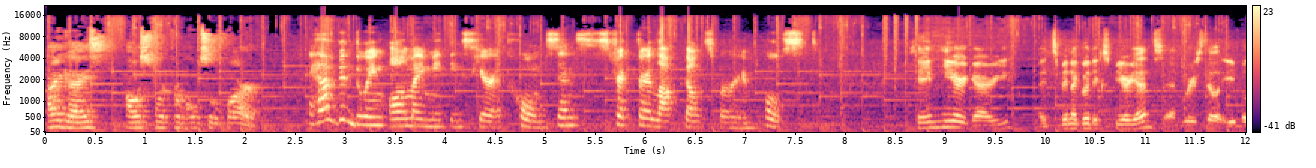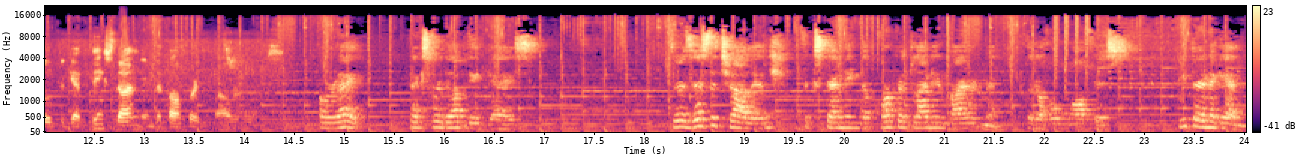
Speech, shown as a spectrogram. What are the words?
Hi guys, how's work from home so far? I have been doing all my meetings here at home since stricter lockdowns were imposed. Same here, Gary. It's been a good experience and we're still able to get things done in the comfort of our homes. Alright, thanks for the update guys. To resist the challenge of extending the corporate LAN environment to the home office, we turn again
